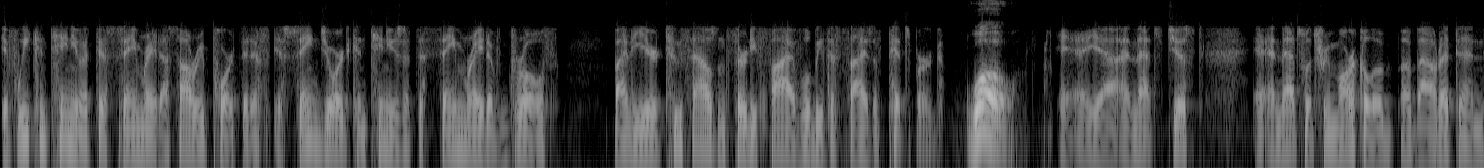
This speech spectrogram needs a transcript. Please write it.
if we continue at this same rate, I saw a report that if, if St. George continues at the same rate of growth by the year 2035 we'll be the size of Pittsburgh. Whoa. Yeah, and that's just and that's what's remarkable about it and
